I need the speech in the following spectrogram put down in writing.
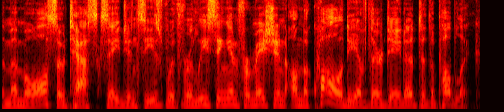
The memo also tasks agencies with releasing information on the quality of their data to the public.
